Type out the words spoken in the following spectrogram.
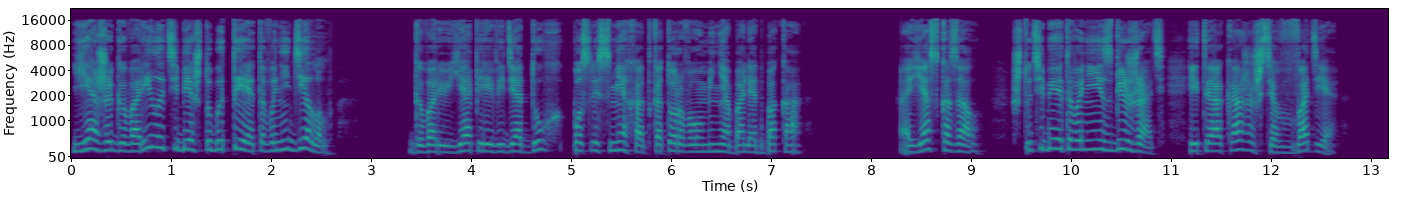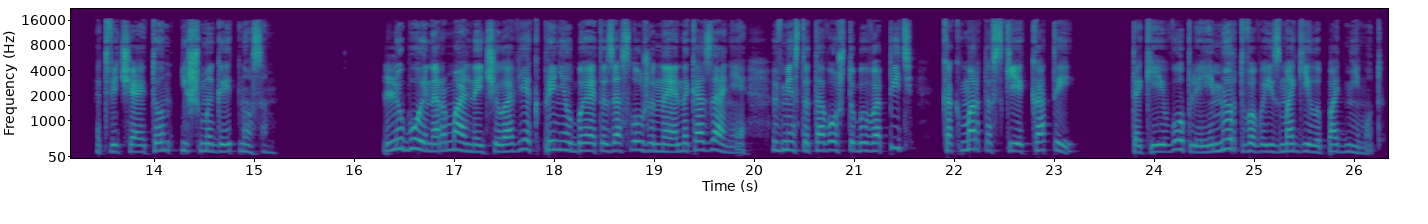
«Я же говорила тебе, чтобы ты этого не делал!» Говорю я, переведя дух после смеха, от которого у меня болят бока. А я сказал, что тебе этого не избежать, и ты окажешься в воде. Отвечает он и шмыгает носом. Любой нормальный человек принял бы это заслуженное наказание, вместо того, чтобы вопить, как мартовские коты. Такие вопли и мертвого из могилы поднимут.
